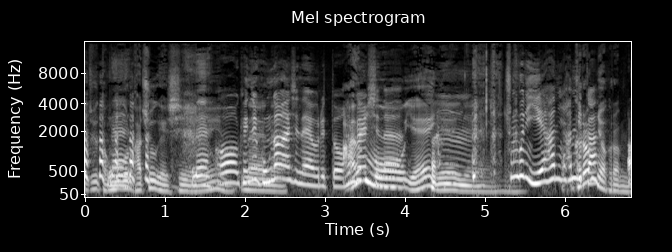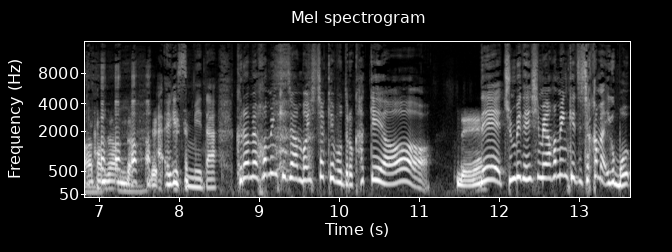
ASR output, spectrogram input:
아주 덕목으로 네. 갖추고 계신. 네. 어, 굉장히 네, 공감하시네요, 우리 또. 네. 한별 아유, 씨는. 뭐, 예, 예, 예. 충분히 이해합니까? 그럼요, 그럼요. 아, 감사합니다. 네. 알겠습니다. 그러면 허밍 퀴즈 한번 시작해 보도록 할게요. 네. 네, 준비되시면 허밍 퀴즈. 잠깐만, 이거 뭐,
